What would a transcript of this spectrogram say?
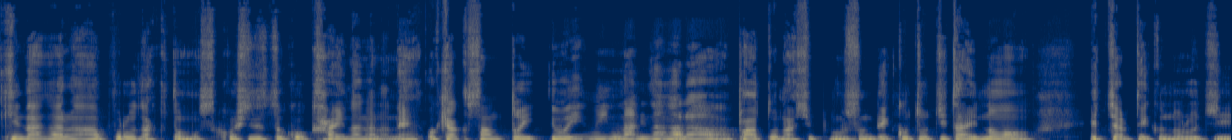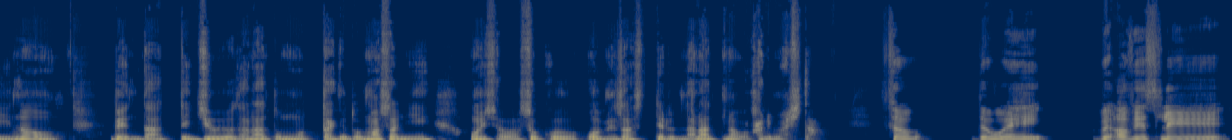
きながら、プロダクトも少しずつこう変えながらね、お客さんとウィンウィンになりながらパートナーシップ結んでいくこと自体の HR テクノロジーのベンダーって重要だなと思ったけど、まさに御社はそこを目指してるんだなってのは分かりました。So the way we obviously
